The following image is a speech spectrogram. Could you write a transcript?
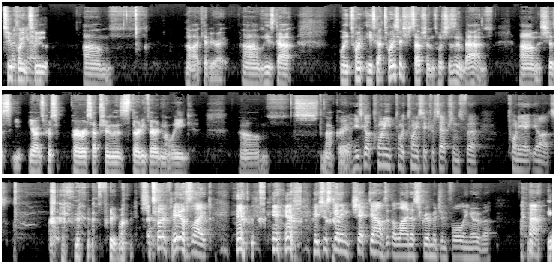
two point two. Um, no, that can't be right. Um, he's got only twenty. He's got twenty six receptions, which isn't bad. Um, it's just yards per, per reception is thirty third in the league. Um, it's not great. Yeah, he's got 20, 26 receptions for twenty eight yards. Pretty much. That's what it feels like. He's just getting checked downs at the line of scrimmage and falling over. he,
